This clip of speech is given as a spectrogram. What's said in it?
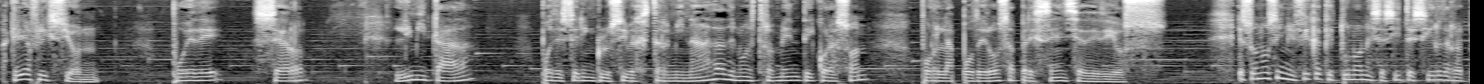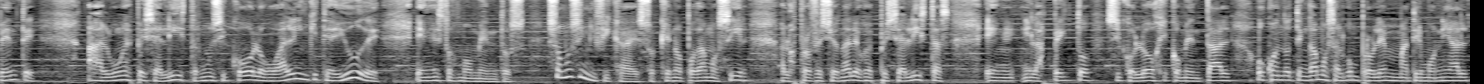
aquella aflicción puede ser limitada, puede ser inclusive exterminada de nuestra mente y corazón por la poderosa presencia de Dios. Eso no significa que tú no necesites ir de repente a algún especialista, algún psicólogo, alguien que te ayude en estos momentos. Eso no significa eso, que no podamos ir a los profesionales o especialistas en el aspecto psicológico, mental, o cuando tengamos algún problema matrimonial,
